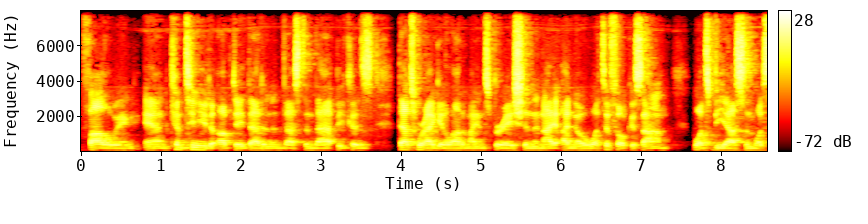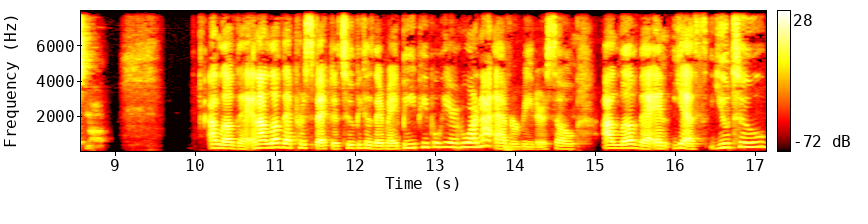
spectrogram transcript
following and continue to update that and invest in that because that's where I get a lot of my inspiration and I, I know what to focus on, what's BS and what's not. I love that. And I love that perspective too, because there may be people here who are not avid readers. So I love that. And yes, YouTube,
